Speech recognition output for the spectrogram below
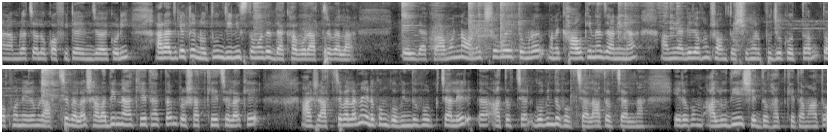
আর আমরা চলো কফিটা এনজয় করি। আর আজকে একটা নতুন জিনিস তোমাদের দেখাবো রাত্রেবেলা। এই দেখো, আমার না অনেক সময় তোমরা মানে খাও কি না জানি না। আমি আগে যখন সন্তোষীমার পুজো করতাম, তখন এরকম রাত্রেবেলা সারাদিন না খেয়ে থাকতাম, প্রসাদ খেয়ে চোলা খেয়ে। আর রাত্রেবেলা না এরকম গোবিন্দভোগ চালের আতপ চাল, গোবিন্দভোগ চাল, আতপ চাল না, এরকম আলু দিয়ে সেদ্ধ ভাত খেতাম। আ তো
